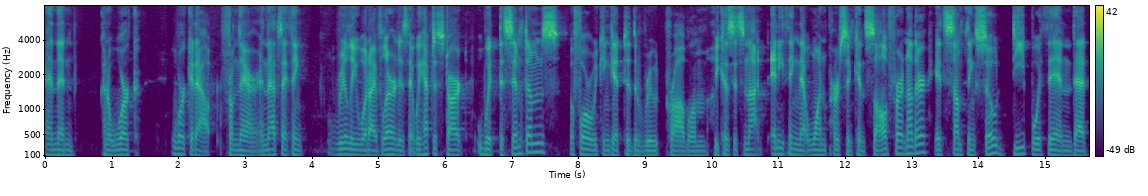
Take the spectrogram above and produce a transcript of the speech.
And then kind of work work it out from there. And that's i think really what I've learned is that we have to start with the symptoms before we can get to the root problem because it's not anything that one person can solve for another. It's something so deep within that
